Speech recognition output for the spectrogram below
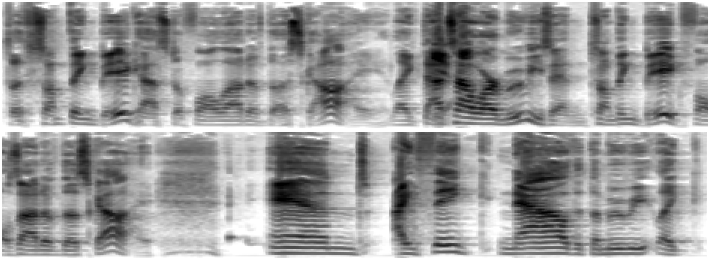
the something big has to fall out of the sky. Like that's yeah. how our movies end. Something big falls out of the sky. And I think now that the movie like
